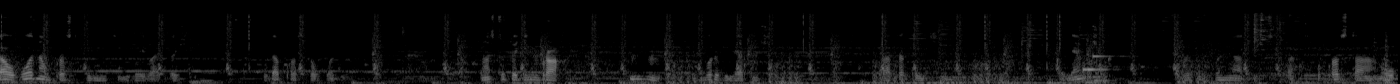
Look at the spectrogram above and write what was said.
куда угодно просто примите воевать точно. Куда просто угодно. У нас тут один враг. Угу. вырубили отлично атакуйте лямчик вроде понятно просто ух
